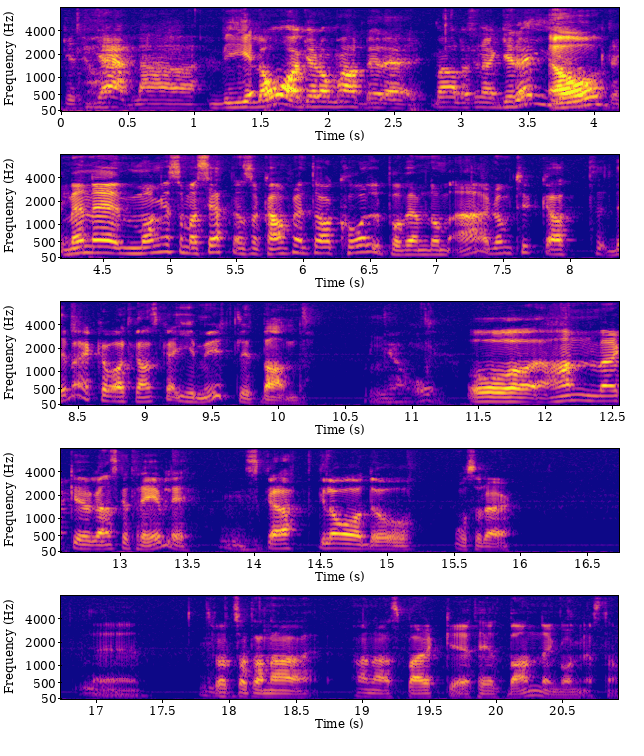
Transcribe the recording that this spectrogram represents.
Vilket jävla Vi- lager de hade där med alla sina grejer. Ja, men eh, många som har sett den som kanske inte har koll på vem de är, de tycker att det verkar vara ett ganska gemytligt band. Ja. Och han verkar ju ganska trevlig. Skrattglad och, och sådär. Eh, trots att han har, han har sparkat ett helt band en gång nästan.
